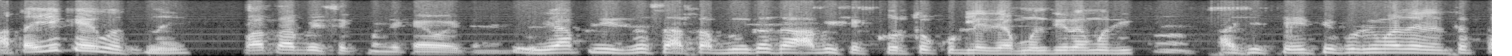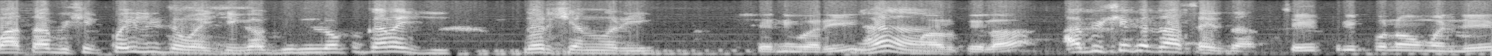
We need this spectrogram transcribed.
आता एकही होत नाही. पाताभिषेक म्हणजे काय व्हायचं नाही म्हणजे आपली जसं आता आपण कसं अभिषेक करतो कुठल्या त्या मंदिरामध्ये. अशी चैत्री पौर्णिमा झाल्यानंतर पाच अभिषेक पहिली तर व्हायची का? जुनी लोक करायची दर्शनवारी. शनिवारी हा. मारुतीला. अभिषेकच असायचा. चैत्री पुनव म्हणजे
